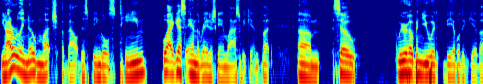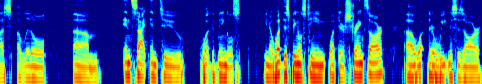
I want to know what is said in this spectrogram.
you know, I don't really know much about this Bengals team. Well, I guess and the Raiders game last weekend, but um, so we were hoping you would be able to give us a little um, insight into what the Bengals, you know, what this Bengals team, what their strengths are, uh, what their weaknesses are,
